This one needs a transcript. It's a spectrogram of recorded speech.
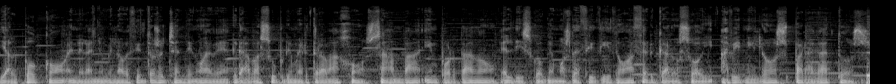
y al poco, en el año 1989, graba su primer trabajo, Samba Importado, el disco que hemos decidido acercaros hoy a vinilos para gatos.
